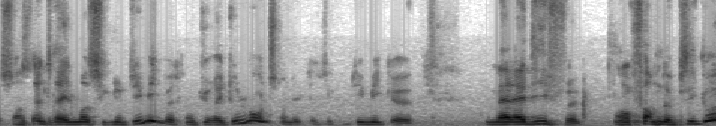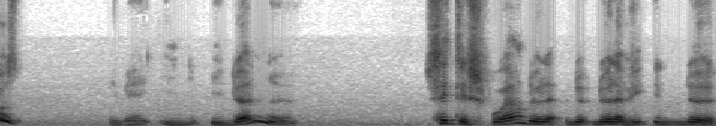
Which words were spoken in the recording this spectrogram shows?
sans être réellement cyclotimiques, parce qu'on tuerait tout le monde si on était cyclotimique euh, maladif en forme de psychose, eh bien, il, donne cet espoir de la, de, la, de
